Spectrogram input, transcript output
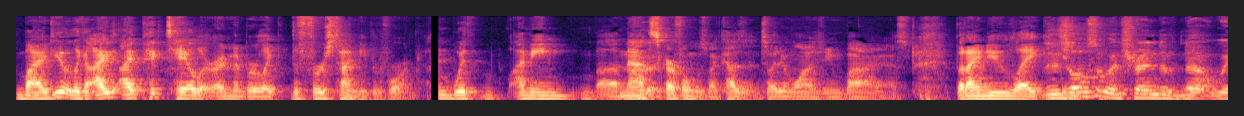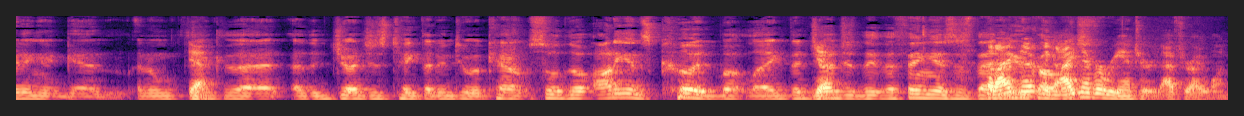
My idea. Like I, I picked Taylor. I remember like the first time he performed. With I mean uh, Matt. Scarfone was my cousin, so I didn't want to be biased. But I knew like There's in- also a trend of not winning again. I don't Yeah. think that uh, the judges take that into account. So the audience could, but like the Yeah. judges, the, the thing is, is that But I never, like, I never re-entered after I won.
